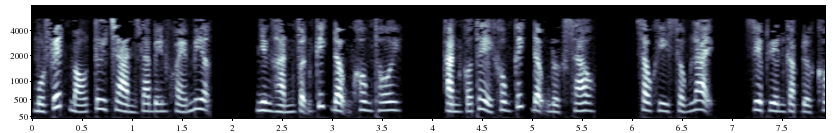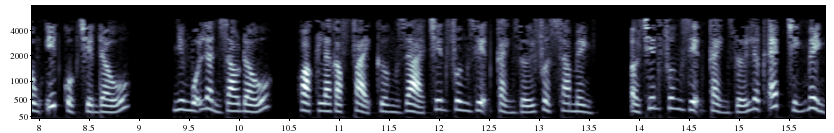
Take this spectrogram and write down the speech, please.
Một vết máu tươi tràn ra bên khóe miệng. Nhưng hắn vẫn kích động không thôi. Hắn có thể không kích động được sao? Sau khi sống lại, Diệp Huyền gặp được không ít cuộc chiến đấu. Nhưng mỗi lần giao đấu, hoặc là gặp phải cường giả trên phương diện cảnh giới vượt xa mình, ở trên phương diện cảnh giới lực ép chính mình,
